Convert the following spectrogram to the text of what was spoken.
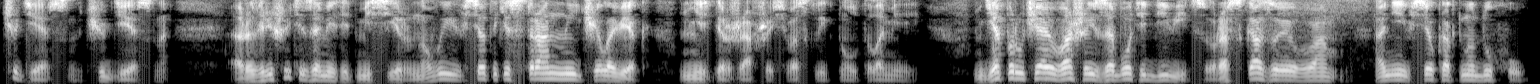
Чудесно, чудесно. Разрешите заметить, мессир, но вы все-таки странный человек, не сдержавшись, воскликнул Толомей. Я поручаю вашей заботе девицу, рассказываю вам о ней все как на духу.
